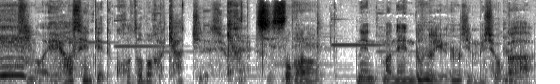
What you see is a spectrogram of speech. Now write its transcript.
えー。そのエア剪定って言葉がキャッチですよキャねッチですね。僕あのねまあ、年度という事務所が、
